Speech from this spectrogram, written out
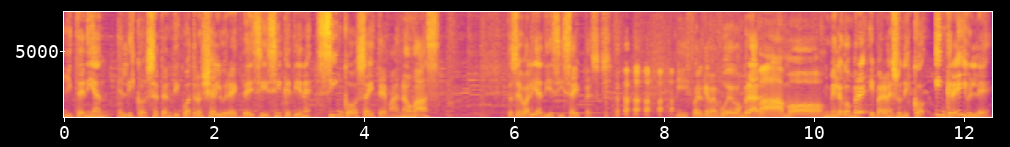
Y tenían el disco 74 Jailbreak de ACDC que tiene 5 o 6 temas, no más. Entonces valía 16 pesos. y fue el que me pude comprar. Vamos. Y me lo compré y para mí es un disco increíble,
